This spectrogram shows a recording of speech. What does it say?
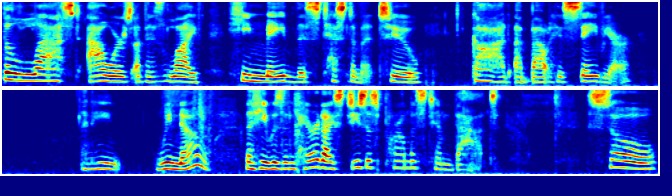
the last hours of his life, he made this testament to God about his Savior. And he, we know that he was in paradise. Jesus promised him that. So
